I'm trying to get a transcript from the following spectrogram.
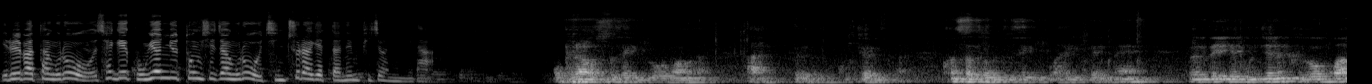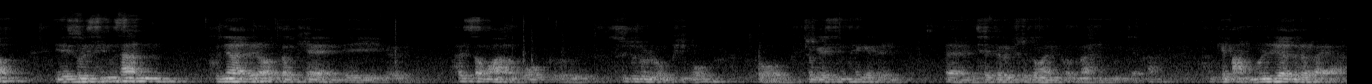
이를 바탕으로 세계 공연 유통 시장으로 진출하겠다는 비전입니다. 오페라하우스도 생기고 뭐 아 그 국제 콘서트홀도 생기고 하기 때문에 그런데 이제 문제는 그것과 예술 생산 분야를 어떻게 이 그 활성화하고 그 수준을 높이고 또 그쪽의 생태계를 에, 제대로 조성할 건가 하는 문제가 함께 맞물려 들어가야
